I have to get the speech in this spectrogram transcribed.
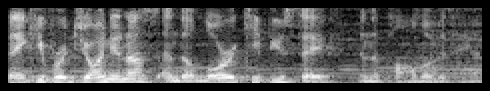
Thank you for joining us, and the Lord keep you safe in the palm of his hand.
